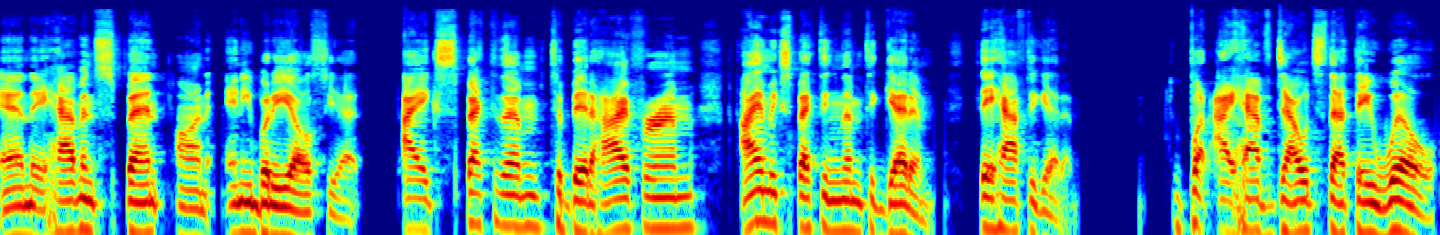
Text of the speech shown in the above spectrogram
and they haven't spent on anybody else yet. I expect them to bid high for him. I am expecting them to get him. They have to get him. But I have doubts that they will,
